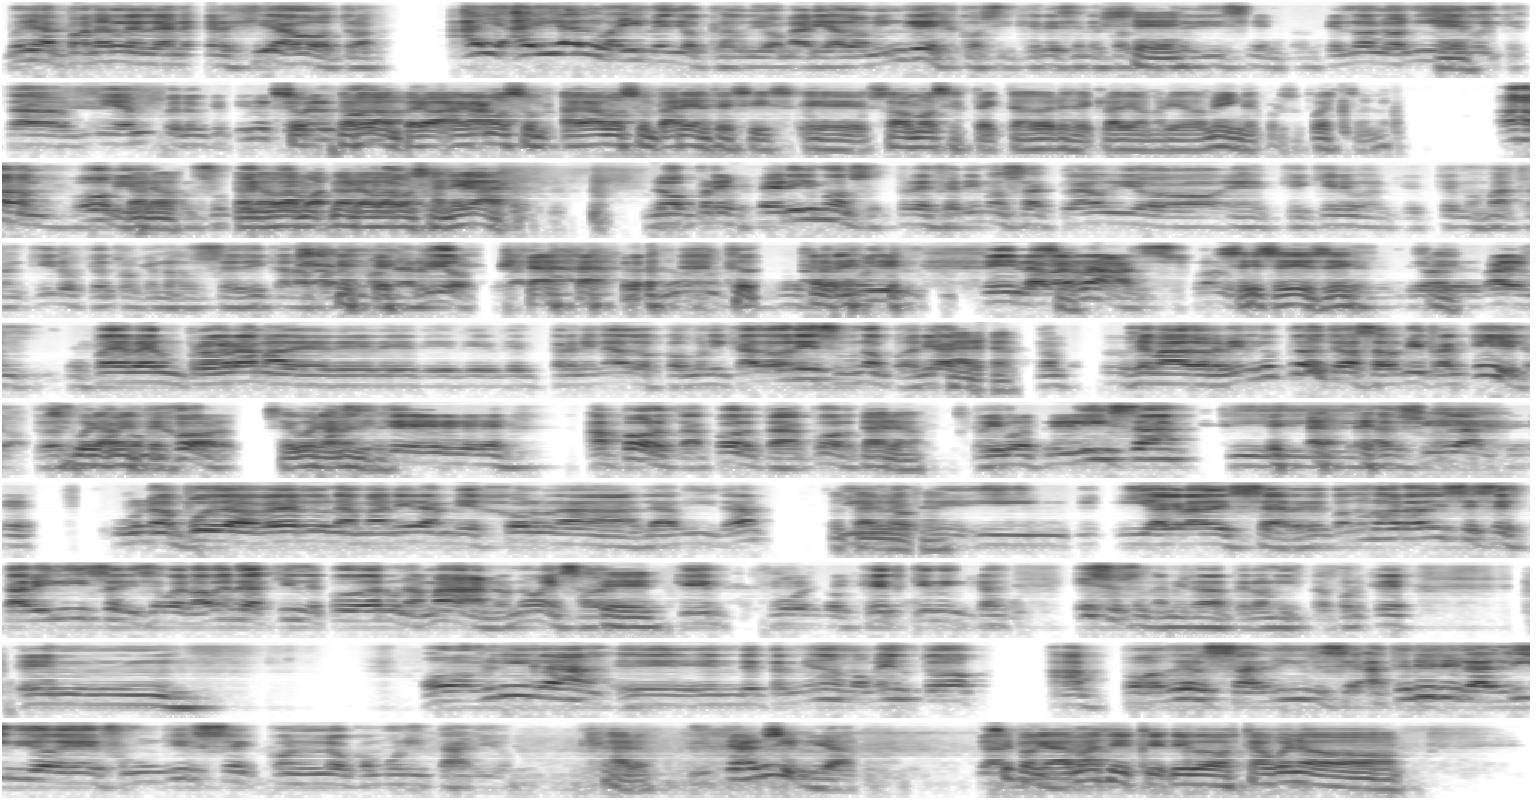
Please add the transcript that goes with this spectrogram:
voy a ponerle la energía a otro. Hay, hay algo ahí medio Claudio María Dominguesco, si querés, en esto que estoy diciendo, que no lo niego y que está bien, pero que tiene que ver con... Perdón, pero hagamos un, hagamos un paréntesis. Eh, somos espectadores de Claudio María Domínguez, por supuesto, ¿no? Ah, obvio. No, lo vamos, no lo vamos a negar. Lo preferimos, preferimos a Claudio eh, que quiere que estemos más tranquilos que otros que nos dedican a ponernos nerviosos. sí, la verdad. Sí, sí, sí. Después de ver un programa de, determinados comunicadores, uno podría no llevar a dormir, pero te vas a dormir tranquilo, te vas Seguramente. un poco mejor. Seguramente. Así que aporta, aporta, aporta. Claro. Ribotriliza y ayuda a que uno pueda ver de una manera mejor la, vida y, agradecer. Cuando uno agradece se estabiliza y dice, bueno, a ver a quién le puedo dar una mano, no es saber qué puedo, qué, Eso es una mirada peronista, porque em, obliga eh, en determinado momento a poder salirse, a tener el alivio de fundirse con lo comunitario. Claro. Y te alivia. sí, porque además digo, está bueno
